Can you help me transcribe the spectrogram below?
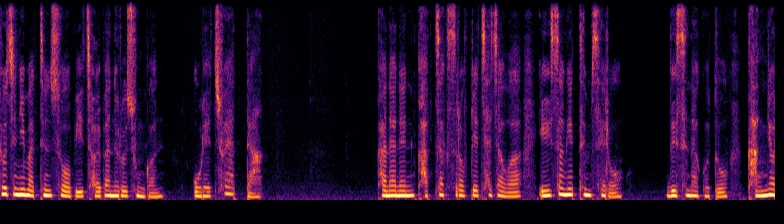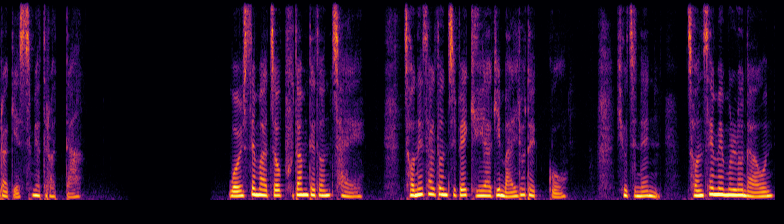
효진이 맡은 수업이 절반으로 준 건 올해 초였다. 가난은 갑작스럽게 찾아와 일상의 틈새로 느슨하고도 강렬하게 스며들었다. 월세마저 부담되던 차에 전에 살던 집의 계약이 만료됐고 효진은 전세 매물로 나온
